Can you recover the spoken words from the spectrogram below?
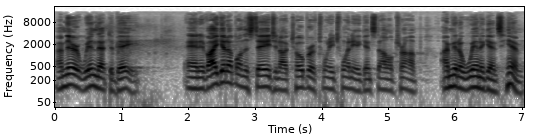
I'm there to win that debate. And if I get up on the stage in October of 2020 against Donald Trump, I'm going to win against him.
